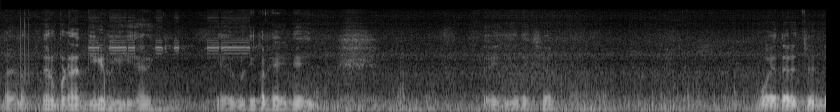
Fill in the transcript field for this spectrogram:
মানে লক্ষ্মীদের বোর্ডার দিকে ঢুকে গেছে আর কি। এমনি কথাই নেই তো এই যে দেখছ। ওয়েদারের জন্য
